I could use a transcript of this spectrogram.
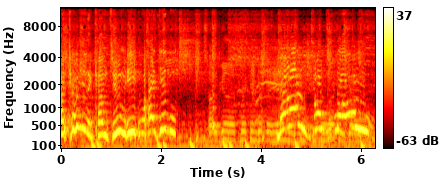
I told you to come to me. Why didn't? I was gonna freaking get the. No! Don't no!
